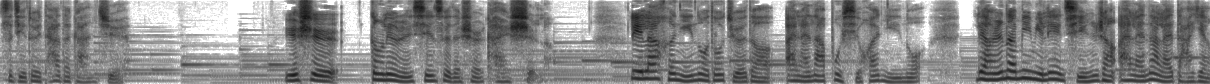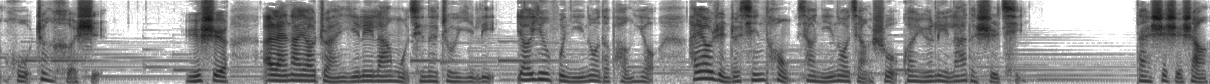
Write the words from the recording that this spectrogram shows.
自己对他的感觉？于是。更令人心碎的事儿开始了，莉拉和尼诺都觉得艾莱娜不喜欢尼诺，两人的秘密恋情让艾莱娜来打掩护正合适。于是，艾莱娜要转移莉拉母亲的注意力，要应付尼诺的朋友，还要忍着心痛向尼诺讲述关于莉拉的事情。但事实上，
